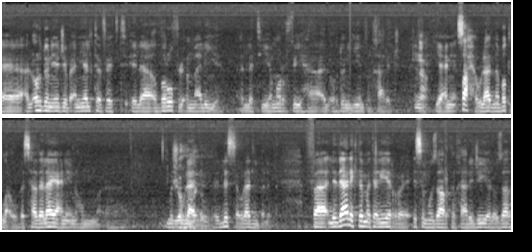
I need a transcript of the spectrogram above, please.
آه، الأردن يجب أن يلتفت إلى الظروف العمالية التي يمر فيها الأردنيين في الخارج. نعم. يعني صح أولادنا بيطلعوا بس هذا لا يعني أنهم آه، مش. أولاد لسه أولاد البلد. فلذلك تم تغيير اسم وزارة الخارجية لوزارة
